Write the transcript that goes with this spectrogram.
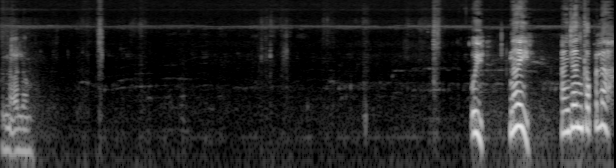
Hindi na alam. Uy! Nay! Nandyan ka pala.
